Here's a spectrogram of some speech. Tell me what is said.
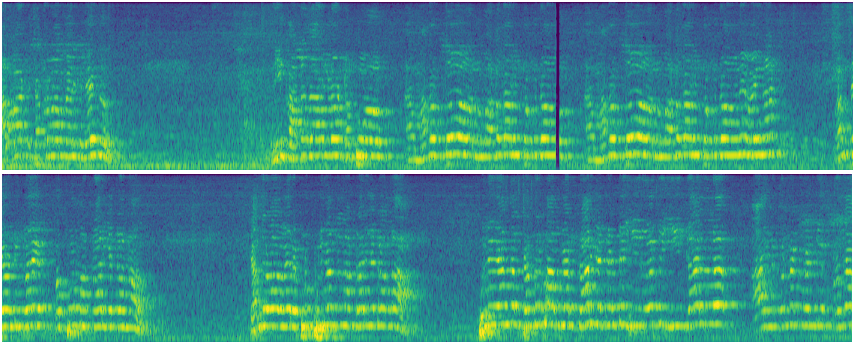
అలవాటు చంద్రబాబు గారికి లేదు. నీకు అడ్డదారుల్లో డబ్బు ఆ మతంతో నువ్వు అడ్డదారులు తొక్కుదావు ఆ మతంతో నువ్వు అడ్డదారులు తొక్కుదావు అని అయినా వన్ సెవెంటీ ఫైవ్ గొప్ప మా టార్గెట్ అన్నావు. చంద్రబాబు గారు ఎప్పుడు పులివెందులు నా టార్గెట్ అన్నా. పులివెందులు చంద్రబాబు గారి టార్గెట్ అంటే ఈ రోజు ఈ గాలిలో ఆయనకున్నటువంటి ప్రజా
